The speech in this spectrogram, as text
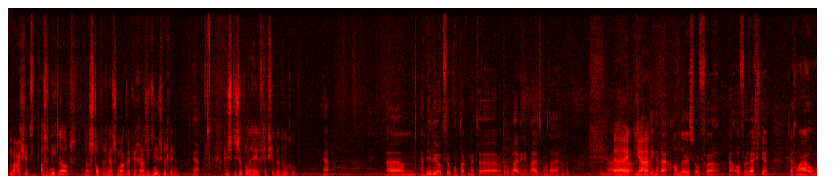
Maar als, je het, als het niet loopt, dan stoppen ze net zo makkelijk en gaan ze iets nieuws beginnen. Ja. Dus het is ook wel een hele flexibele doelgroep. Ja. Um, hebben jullie ook veel contact met, uh, met de opleiding in het buitenland eigenlijk? En, uh, uh, gaan ja. dingen daar anders of ja, overleg je zeg maar, om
